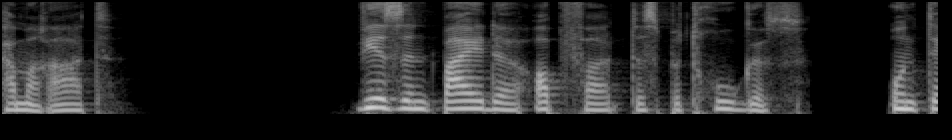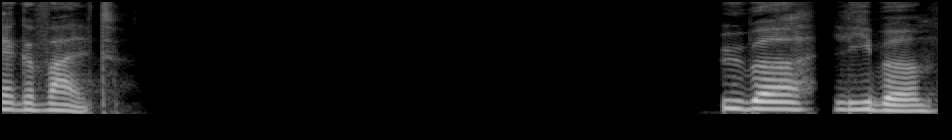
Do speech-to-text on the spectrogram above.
Kamerad. Wir sind beide Opfer des Betruges und der Gewalt. Über Liebe.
